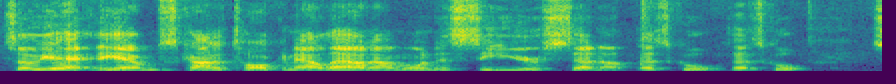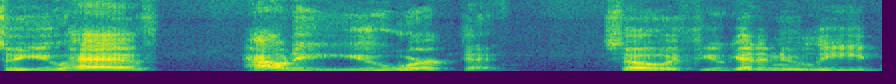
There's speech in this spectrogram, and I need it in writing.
so yeah, yeah. I'm just kind of talking out loud. I want to see your setup. That's cool. That's cool. So you have. How do you work then? So if you get a new lead,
